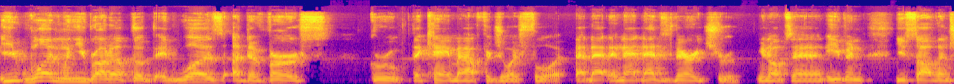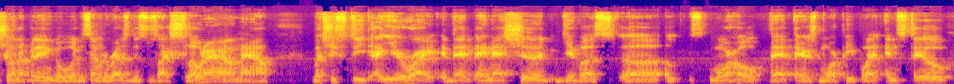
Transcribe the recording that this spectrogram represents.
you one when you brought up the it was a diverse group that came out for George Floyd. That that and that that's very true. You know what I'm saying? Even you saw them showing up in Inglewood, and some of the residents was like, "Slow down now." But you still, you're right that, and that should give us uh, more hope that there's more people, and, and still,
